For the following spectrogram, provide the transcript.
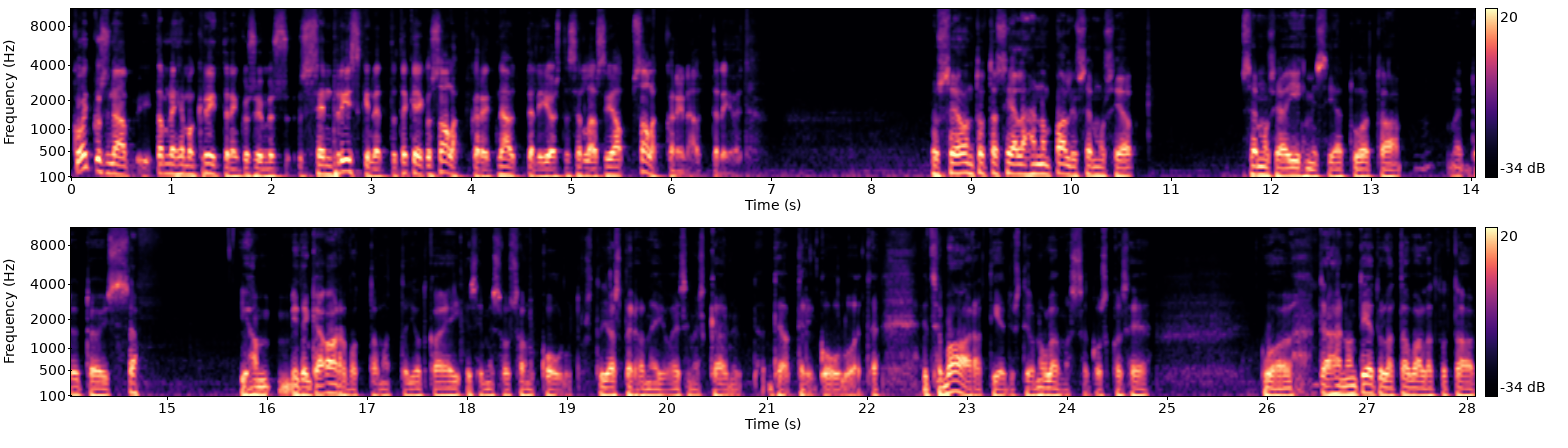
Koitko sinä, tämmöinen hieman kriittinen kysymys, sen riskin, että tekeekö salkkarit näyttelijöistä sellaisia salkkarinäyttelijöitä? No se on, tota, siellähän on paljon semmoisia semmoisia ihmisiä tuota, töissä – ihan mitenkään arvottamatta, jotka ei esimerkiksi ole saanut koulutusta. Jasperhan ei ole esimerkiksi käynyt teatterikoulua. Että, että se vaara tietysti on olemassa, koska se, kun tämähän on tietyllä tavalla, tota,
